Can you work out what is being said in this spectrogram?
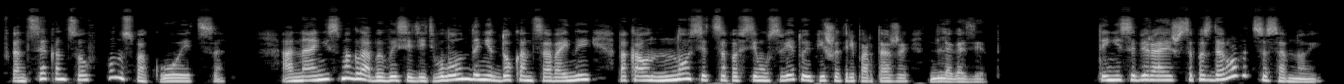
В конце концов он успокоится. Она не смогла бы высидеть в Лондоне до конца войны, пока он носится по всему свету и пишет репортажи для газет. Ты не собираешься поздороваться со мной?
